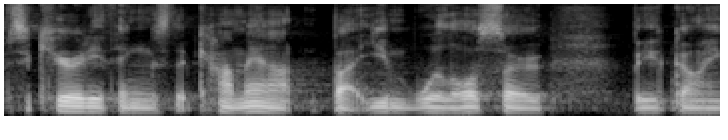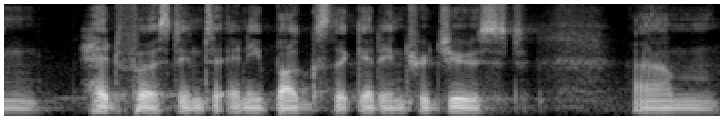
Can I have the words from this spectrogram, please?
security things that come out, but you will also be going headfirst into any bugs that get introduced. Um,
